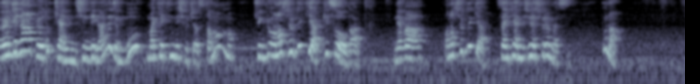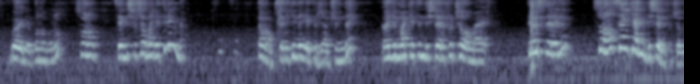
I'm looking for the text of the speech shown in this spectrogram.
Önce ne yapıyorduk? Kendi dişin değil anneciğim. Bu maketin diş fırçası tamam mı? Çünkü ona sürdük ya pis oldu artık. Ne var? Ona sürdük ya. Sen kendi dişine süremezsin. Buna. Böyle bunu bunu. Sonra senin diş fırçanına getireyim mi? Tamam seninkini de getireceğim şimdi. Önce maketin dişlerini fırçalamaya gösterelim. Sonra sen kendi dişlerini fırçala.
